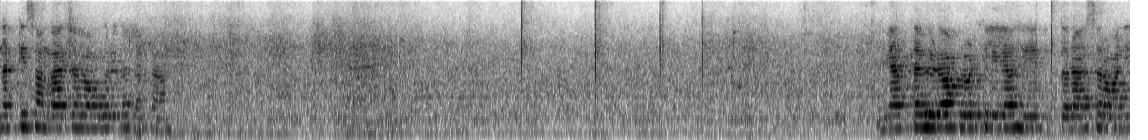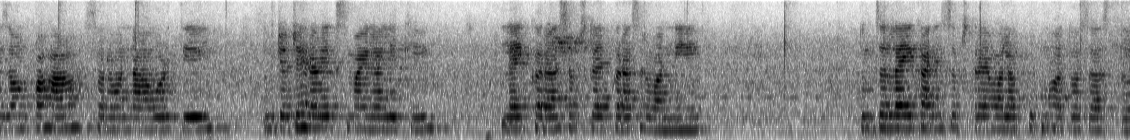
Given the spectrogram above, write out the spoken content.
नक्की सांगा चहा वगैरे झाला का? मी आत्ता व्हिडिओ अपलोड केलेले आहेत. तर सर्वांनी जाऊन पहा. सर्वांना आवडतील. तुमच्या चेहऱ्यावर एक स्माईल आली की लाईक करा सबस्क्राईब करा सर्वांनी. तुमचं लाईक आणि सबस्क्राईब मला खूप महत्त्वाचं असतं.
